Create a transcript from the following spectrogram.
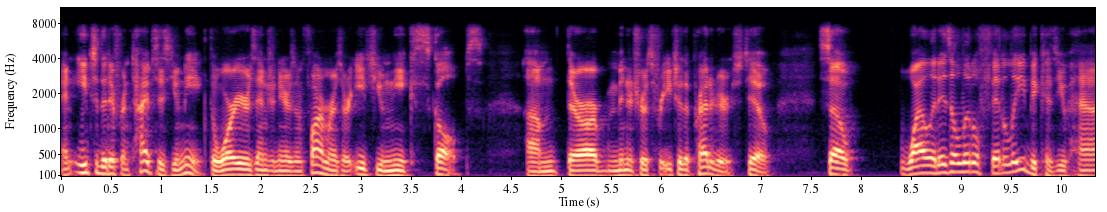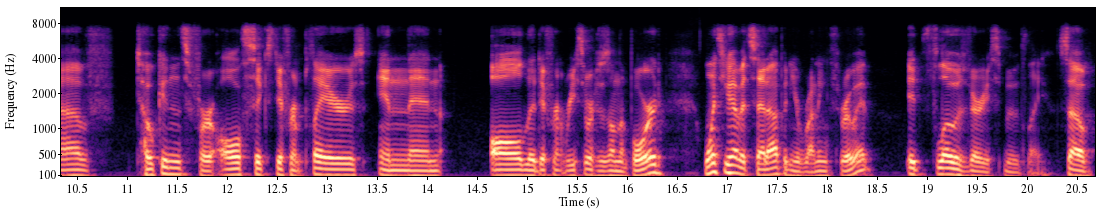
and each of the different types is unique. The warriors, engineers, and farmers are each unique sculpts. Um, there are miniatures for each of the predators too. So while it is a little fiddly because you have tokens for all six different players and then all the different resources on the board, once you have it set up and you're running through it, it flows very smoothly. So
